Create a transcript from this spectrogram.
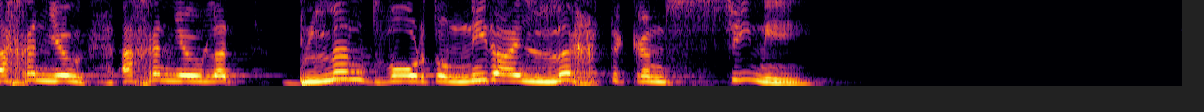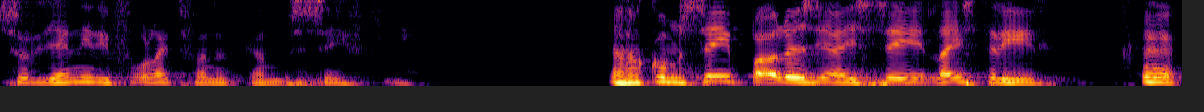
Ek gaan jou ek gaan jou laat blind word om nie daai lig te kan sien nie sodat jy nie die volheid van dit kan besef nie. En dan kom sê Paulus hy sê luister hier.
